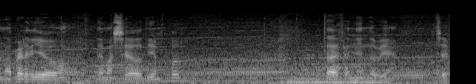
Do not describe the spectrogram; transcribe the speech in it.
no ha perdido demasiado tiempo. Está defendiendo bien, chef.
